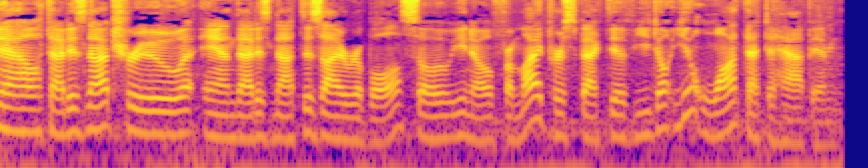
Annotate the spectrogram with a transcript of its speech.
Now, that is not true and that is not desirable. So, you know, from my perspective, you don't you don't want that to happen.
